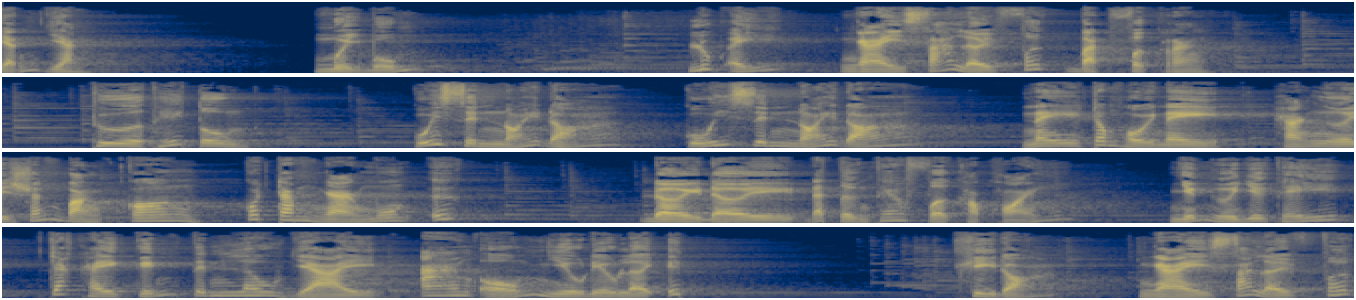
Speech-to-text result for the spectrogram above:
Chánh văn. 14 Lúc ấy, Ngài xá lời Phất bạch Phật rằng Thưa Thế Tôn, cuối xin nói đó, cuối xin nói đó. Nay trong hội này, hạng người sánh bằng con có trăm ngàn muôn ức. Đời đời đã từng theo Phật học hỏi Những người như thế chắc hay kính tin lâu dài, an ổn nhiều điều lợi ích. Khi đó, Ngài xá lời Phất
